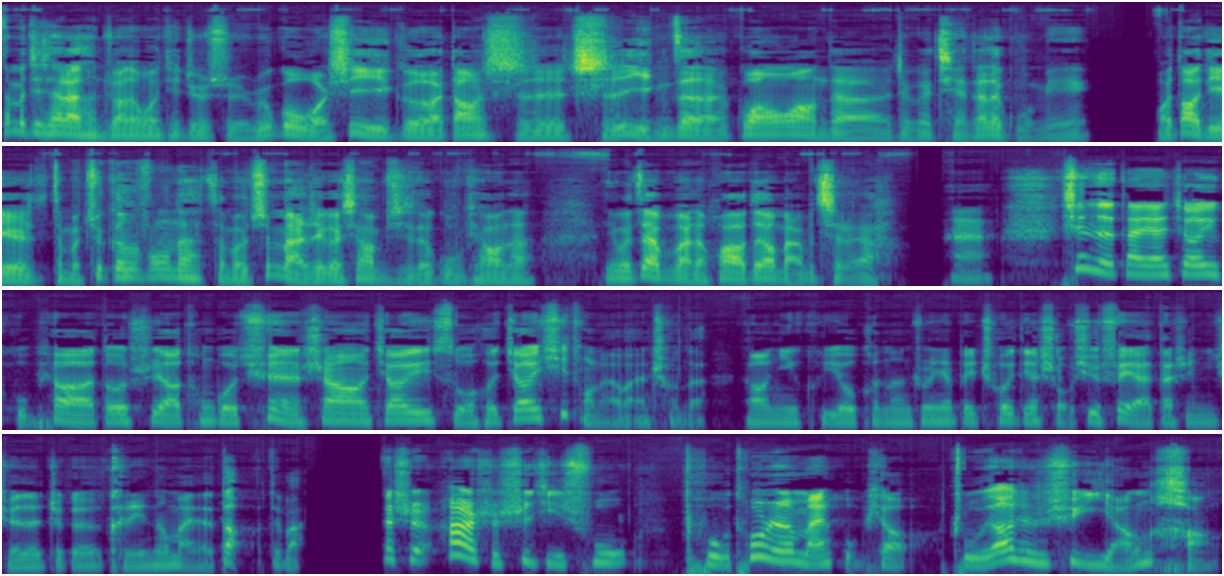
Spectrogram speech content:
那么接下来很重要的问题就是，如果我是一个当时持银子观望的这个潜在的股民，我到底怎么去跟风呢？怎么去买这个橡皮的股票呢？因为再不买的话，都要买不起了呀。啊，现在大家交易股票啊，都是要通过券商、交易所和交易系统来完成的，然后你有可能中间被抽一点手续费啊，但是你觉得这个肯定能买得到，对吧？但是二十世纪初，普通人买股票主要就是去洋行。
